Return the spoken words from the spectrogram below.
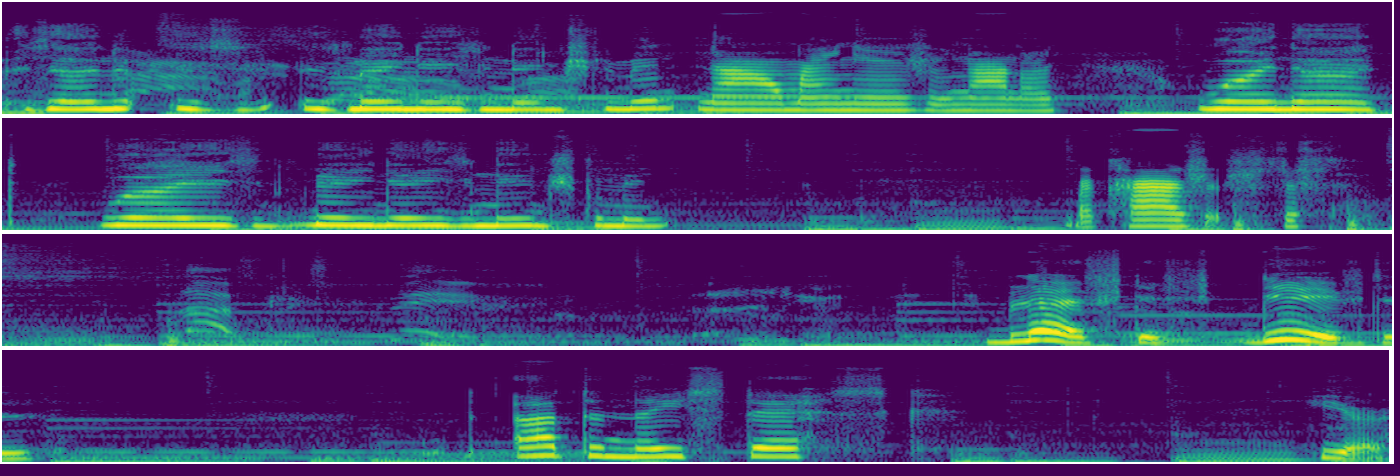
Is, that, is, is mayonnaise an instrument? No, mayonnaise is not a. Why not? Why is mayonnaise an instrument? Because it's just. Left, left. Add the nice desk here.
